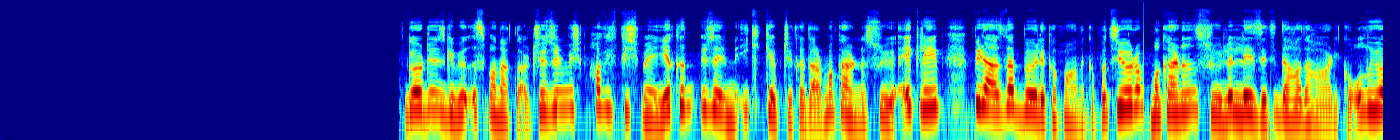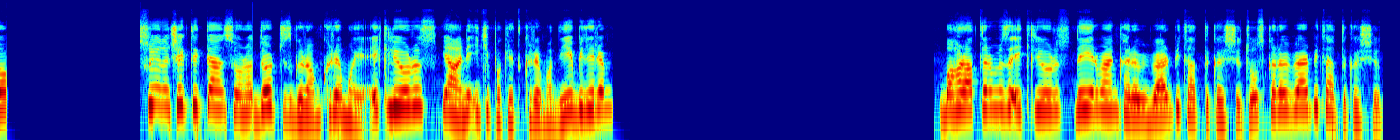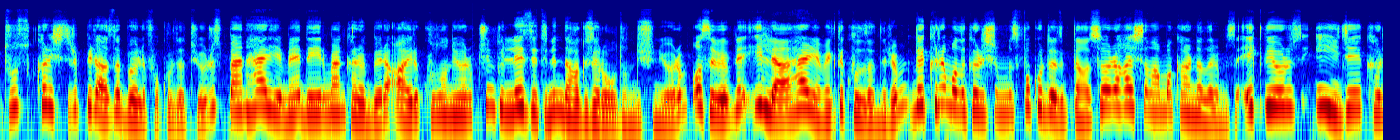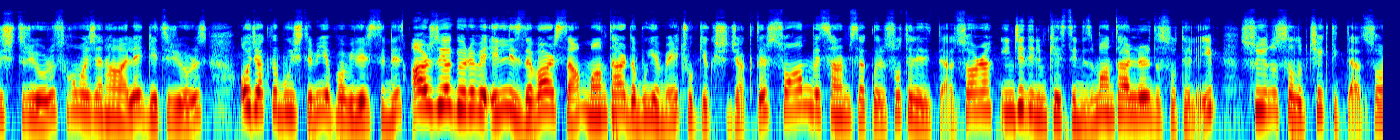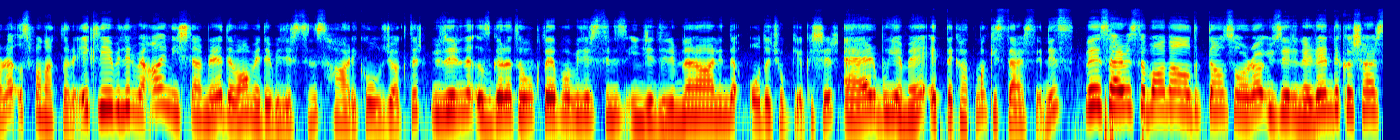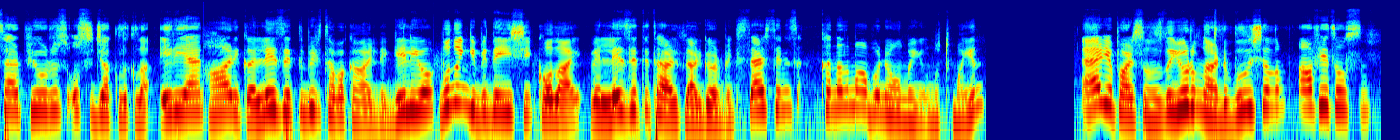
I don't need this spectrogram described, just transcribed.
Gördüğünüz gibi ıspanaklar çözülmüş, hafif pişmeye yakın. Üzerine 2 kepçe kadar makarna suyu ekleyip biraz da böyle kapağını kapatıyorum. Makarnanın suyuyla lezzeti daha da harika oluyor. Suyunu çektikten sonra 400 gram kremayı ekliyoruz. Yani 2 paket krema diyebilirim. Baharatlarımızı ekliyoruz. Değirmen karabiber, bir tatlı kaşığı toz karabiber, bir tatlı kaşığı tuz. Karıştırıp biraz da böyle fokurdatıyoruz. Ben her yemeğe değirmen karabiberi ayrı kullanıyorum. Çünkü lezzetinin daha güzel olduğunu düşünüyorum. O sebeple illa her yemekte kullanırım. Ve kremalı karışımımız fokurdadıktan sonra haşlanan makarnalarımızı ekliyoruz. İyice karıştırıyoruz. Homojen hale getiriyoruz. Ocakta bu işlemi yapabilirsiniz. Arzuya göre ve elinizde varsa mantar da bu yemeğe çok yakışacaktır. Soğan ve sarımsakları soteledikten sonra ince dilim kestiğiniz mantarları da soteleyip suyunu salıp çektikten sonra ıspanakları ekleyebilir ve aynı işlemlere devam edebilirsiniz. Harika olacaktır. Üzerine ızgara tavuk da yapabilirsiniz ince dilimler halinde. O da çok yakışır. Eğer bu yemeğe et de katmak isterseniz. Ve servis tabağına aldıktan sonra üzerine rende kaşar serpiyoruz. O sıcaklıkla eriyen harika lezzetli bir tabak haline geliyor. Bunun gibi değişik, kolay ve lezzetli tarifler görmek isterseniz kanalıma abone olmayı unutmayın. Eğer yaparsanız da yorumlarda buluşalım. Afiyet olsun.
